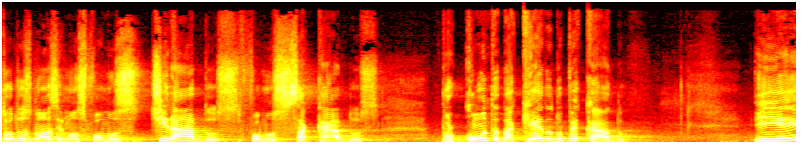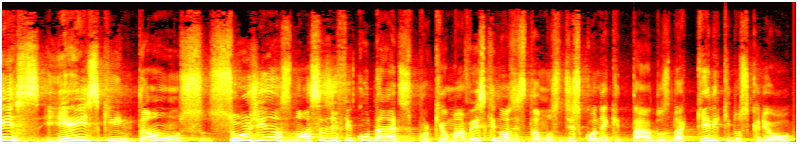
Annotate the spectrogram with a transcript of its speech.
Todos nós, irmãos, fomos tirados, fomos sacados por conta da queda do pecado. E eis, e eis que então surgem as nossas dificuldades, porque uma vez que nós estamos desconectados daquele que nos criou,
